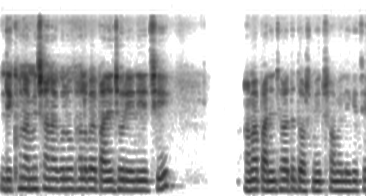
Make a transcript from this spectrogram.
দেখুন, আমি ছানাগুলো ভালোভাবে পানি ঝরিয়ে নিয়েছি। আমার পানি ঝরাতে দশ মিনিট সময় লেগেছে।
